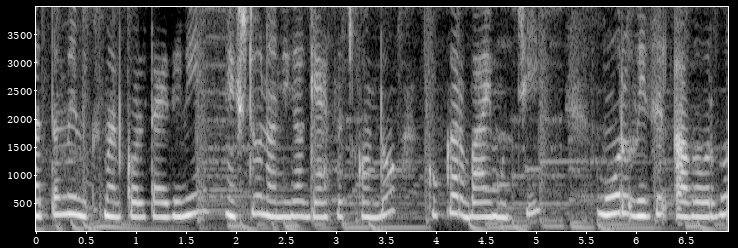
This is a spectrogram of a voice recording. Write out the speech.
ಮತ್ತೊಮ್ಮೆ ಮಿಕ್ಸ್ ಮಾಡ್ಕೊಳ್ತಾ ಇದ್ದೀನಿ. ನೆಕ್ಸ್ಟು ನಾನೀಗ ಗ್ಯಾಸ್ ಹಚ್ಕೊಂಡು ಕುಕ್ಕರ್ ಬಾಯಿ ಮುಚ್ಚಿ ಮೂರು ವಿಸಿಲ್ ಆಗೋವರೆಗೂ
